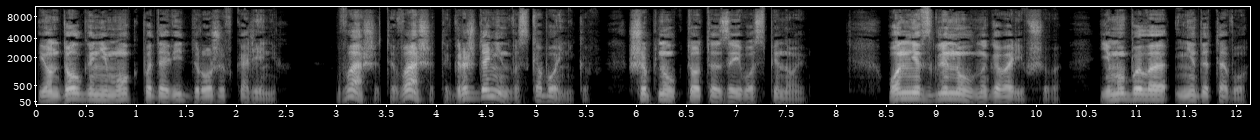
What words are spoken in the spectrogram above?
и он долго не мог подавить дрожи в коленях. — Ваше-то, ваше-то, гражданин Воскобойников! — шепнул кто-то за его спиной. Он не взглянул на говорившего. Ему было не до того.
